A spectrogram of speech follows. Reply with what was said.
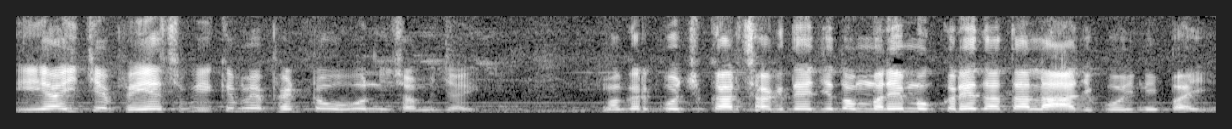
ਏਆਈ 'ਚ ਫੇਸ ਵੀ ਕਿਵੇਂ ਫਿੱਟ ਹੋ ਨਹੀਂ ਸਮਝ ਆਈ। ਮਗਰ ਕੁਝ ਕਰ ਸਕਦੇ, ਜਦੋਂ ਮਰੇ ਮੁੱਕਰੇ ਦਾ ਤਾਂ ਇਲਾਜ ਕੋਈ ਨਹੀਂ ਭਾਈ।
